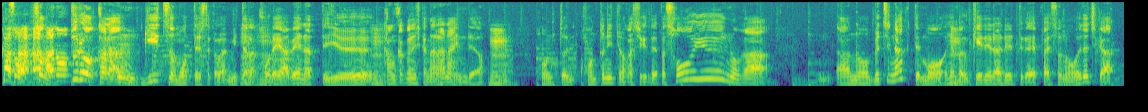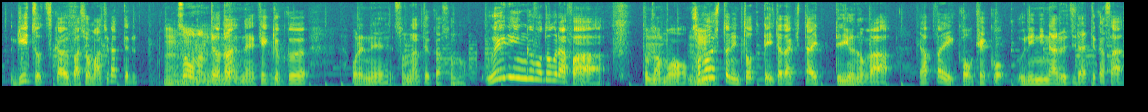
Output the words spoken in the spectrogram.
そう。そあののプロからうん。技術を持ってる人から見たらこれやべえなっていう感覚にしかならないんだよ。うん本当に本当にってのはおかしいけどやっぱりそういうのがあの別になくてもやっぱ受け入れられるっていうかやっぱりその俺たちが技術を使う場所を間違ってるうん。そうなんってだよな。ことだよね。結局、俺ねそのなんていうかそのウェディングフォトグラファーとかも、この人に撮っていただきたいっていうのがやっぱりこう結構売りになる時代っていうかさ、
